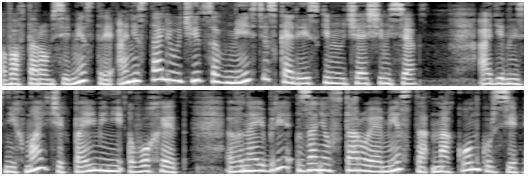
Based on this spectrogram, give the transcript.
Во втором семестре они стали учиться вместе с корейскими учащимися. Один из них, мальчик по имени Вохет, в ноябре занял второе место на конкурсе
